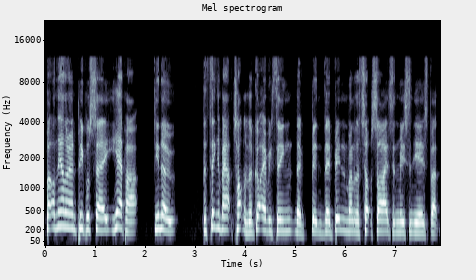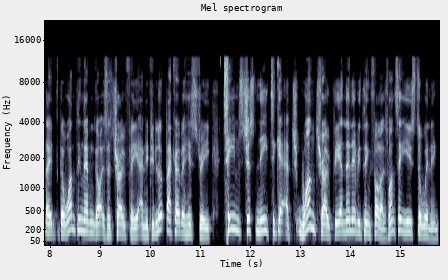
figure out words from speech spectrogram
But on the other hand, people say, yeah, but you know, the thing about Tottenham, they've got everything. They've been they've been one of the top sides in recent years, but they the one thing they haven't got is a trophy. And if you look back over history, teams just need to get a, one trophy, and then everything follows. Once they're used to winning,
